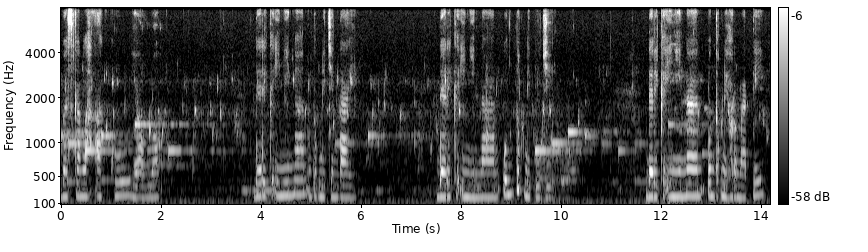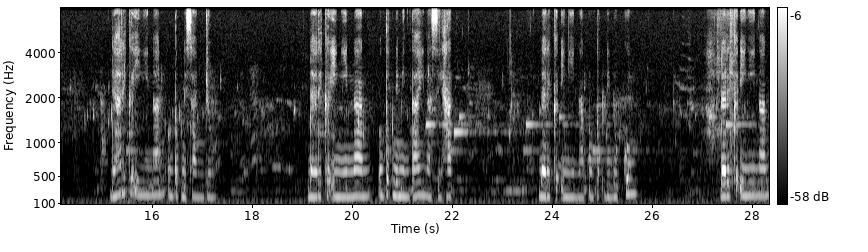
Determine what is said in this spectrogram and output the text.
Bebaskanlah aku, ya Allah, dari keinginan untuk dicintai, dari keinginan untuk dipuji, dari keinginan untuk dihormati, dari keinginan untuk disanjung, dari keinginan untuk dimintai nasihat, dari keinginan untuk didukung dari keinginan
